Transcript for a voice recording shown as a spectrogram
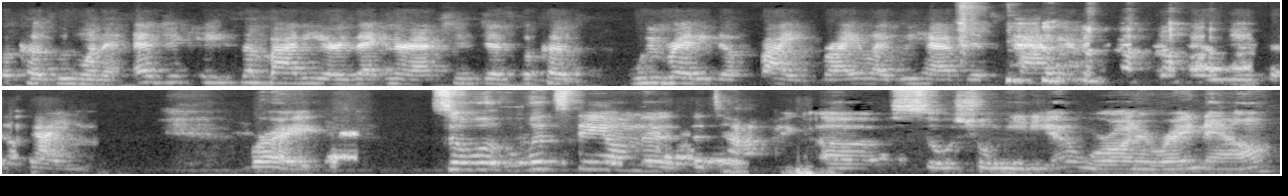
because we want to educate somebody, or is that interaction just because we're ready to fight, right? Like we have this pattern that we need to fight. Right. So let's stay on the, the topic of social media. We're on it right now.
